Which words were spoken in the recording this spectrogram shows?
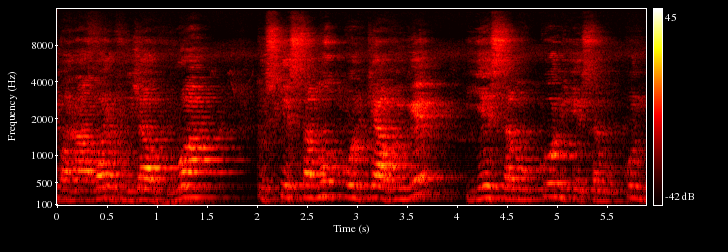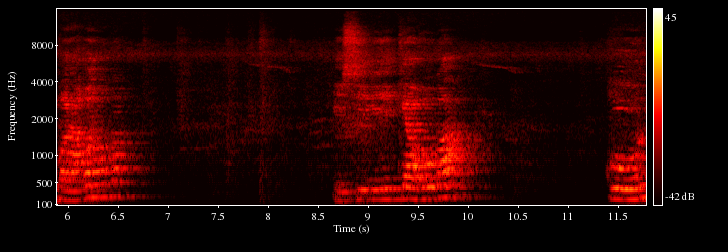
बराबर भुजा हुआ तो उसके समूह कोण क्या होंगे? ये समुकोण ये समुकोण बराबर होगा। इसीलिए क्या होगा? कोण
